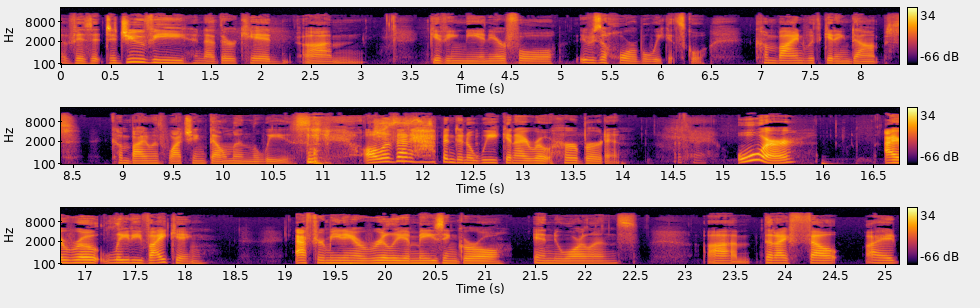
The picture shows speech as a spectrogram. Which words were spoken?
a visit to juvie, another kid um, giving me an earful. It was a horrible week at school, combined with getting dumped, combined with watching Thelma and Louise. All of that happened in a week, and I wrote her burden. Okay. Or I wrote Lady Viking after meeting a really amazing girl in New Orleans um, that I felt I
